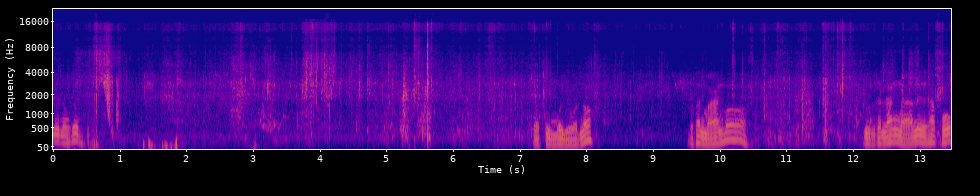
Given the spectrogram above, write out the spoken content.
เลยน้องเพื่อนจะตุ่มประโยชน์เนาะบ่ทันหมานบ่ดุนกันลังหนาเลยครับผม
